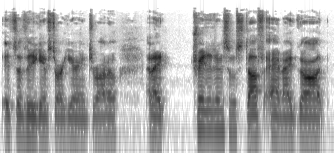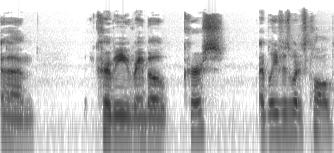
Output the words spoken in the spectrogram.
it's a video game store here in Toronto, and I traded in some stuff, and I got um, Kirby Rainbow Curse, I believe is what it's called.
